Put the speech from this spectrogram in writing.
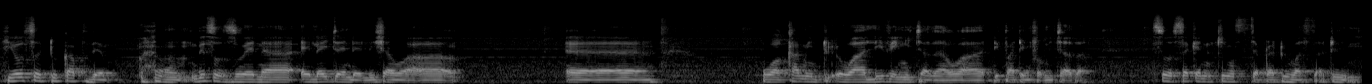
he also took up the. this was when uh, Elijah and Elisha were uh, were coming, to, were leaving each other, were departing from each other. So Second Kings chapter two verse thirteen.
